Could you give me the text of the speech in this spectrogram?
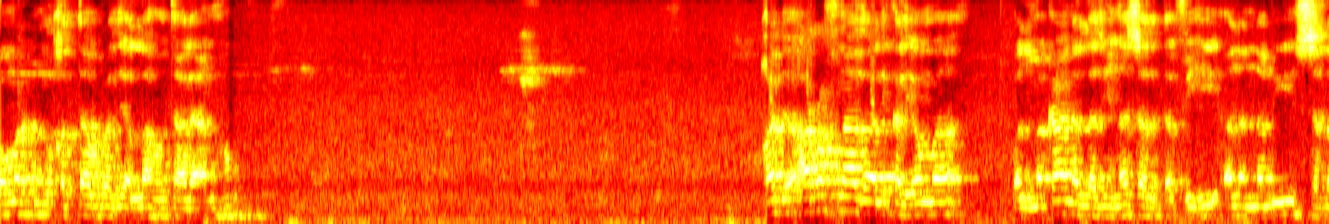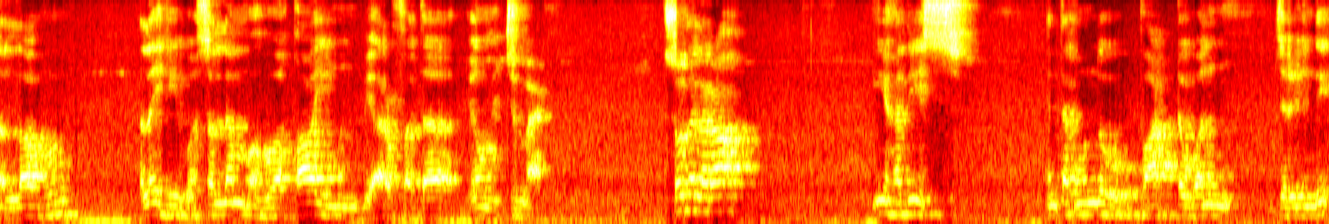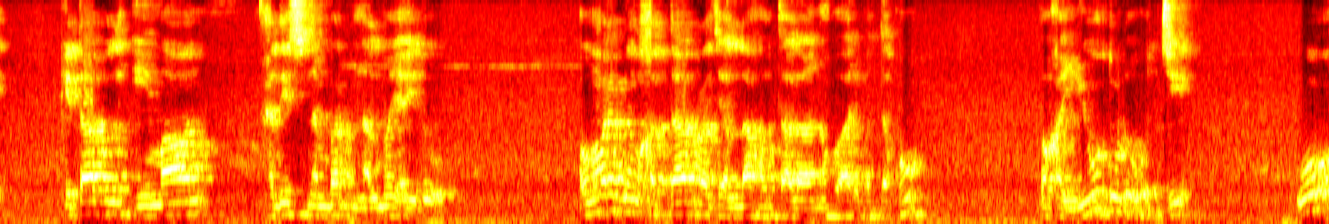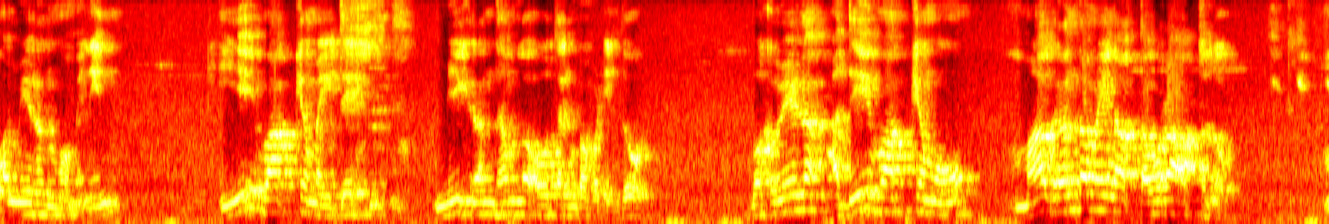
عمر بن الخطاب رضي الله تعالى عنه قد عرفنا ذلك اليوم والمكان الذي نزلت فيه على النبي صلى الله عليه وسلم وهو قائم بعرفة يوم الجمعة సోదరులరా ఈ హదీస్ ఇంతకుముందు part one జరిగింది కితాబుల్ ఈమాన్ హదీస్ నెంబర్ నలభై ఐదు. ఉమర్ అబ్దుల్ ఖత్తాబ్ రజి అల్లాహు తాలాను వారి వద్దకు ఒక యూదుడు వచ్చి ఓ అమీరుల్ మోమినిన్ ఏ వాక్యమైతే మీ గ్రంథంలో అవతరింపబడిందో ఒకవేళ అదే వాక్యము మా గ్రంథమైన తౌరాత్తులో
